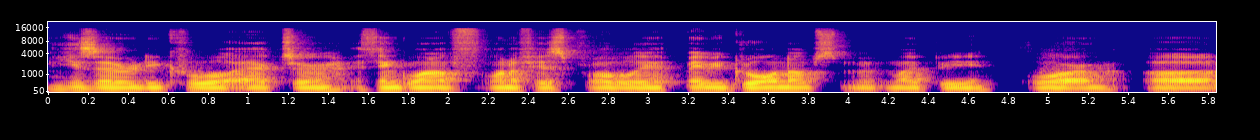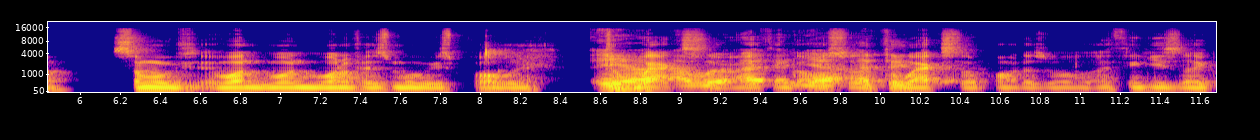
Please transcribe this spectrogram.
He's a really cool actor. I think one of one of his probably maybe Grown Ups might be or uh some movies one one one of his movies probably. The yeah, Waxler, would- I, think yeah, also I the think- Waxler part as well. I think he's like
